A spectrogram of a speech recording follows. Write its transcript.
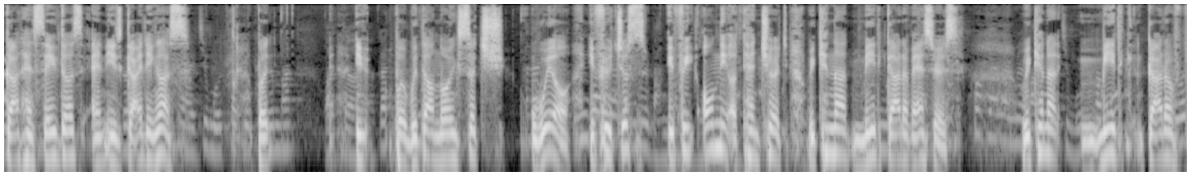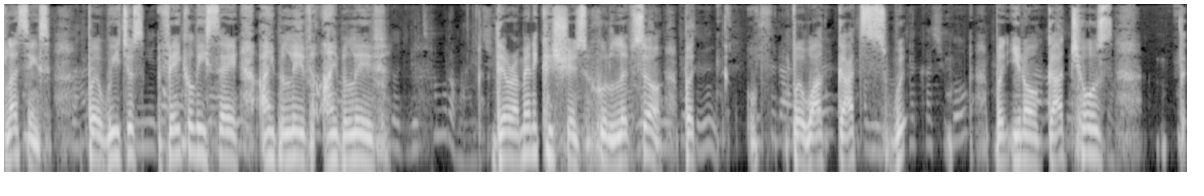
God has saved us and is guiding us. But if, but without knowing such will, if we just if we only attend church, we cannot meet God of answers. We cannot meet God of blessings, but we just vaguely say, I believe, I believe. There are many Christians who live so, but but what God's but you know God chose the,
